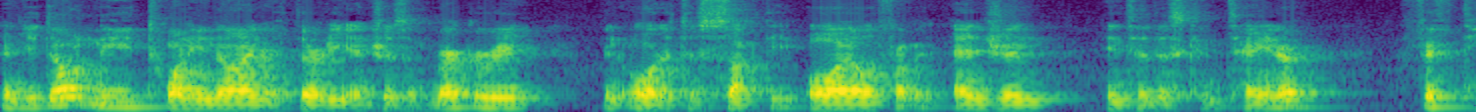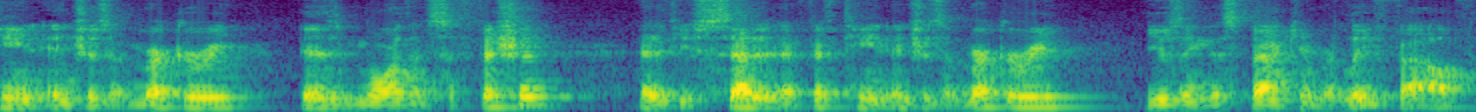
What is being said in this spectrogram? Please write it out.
And you don't need 29 or 30 inches of mercury in order to suck the oil from an engine into this container. 15 inches of mercury is more than sufficient. And if you set it at 15 inches of mercury using this vacuum relief valve,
